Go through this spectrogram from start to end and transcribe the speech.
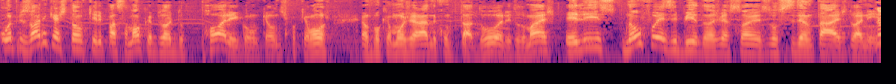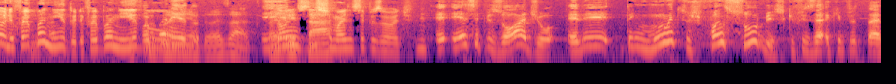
O episódio em questão que ele passa mal, que é o episódio do Porygon, que é um dos Pokémon, é um Pokémon gerado em computador e tudo mais, ele não foi exibido nas versões ocidentais do anime. Não, ele foi banido, ele foi banido. Ele foi banido. Exato. E Não existe mais esse episódio. E- Esse episódio, ele tem muitos fansubs que, fizer, que é,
